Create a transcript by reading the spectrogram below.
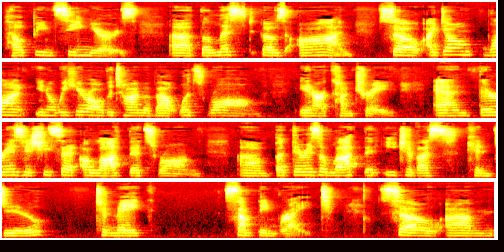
helping seniors. Uh, the list goes on. So I don't want, you know, we hear all the time about what's wrong in our country. And there is, as she said, a lot that's wrong. Um, but there is a lot that each of us can do to make something right. So um,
